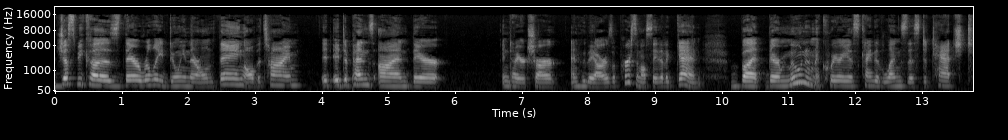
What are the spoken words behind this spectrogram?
just because they're really doing their own thing all the time. It, it depends on their entire chart and who they are as a person. I'll say that again. But their moon in Aquarius kind of lends this detached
